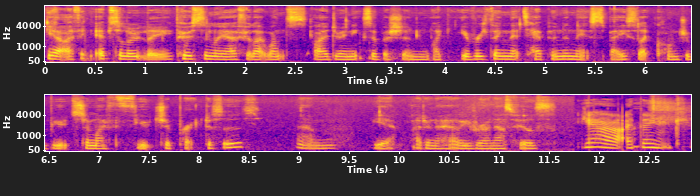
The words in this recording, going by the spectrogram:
Yeah, I think absolutely. Personally, I feel like once I do an exhibition, like everything that's happened in that space like contributes to my future practices. Um, yeah, I don't know how everyone else feels. Yeah, I think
